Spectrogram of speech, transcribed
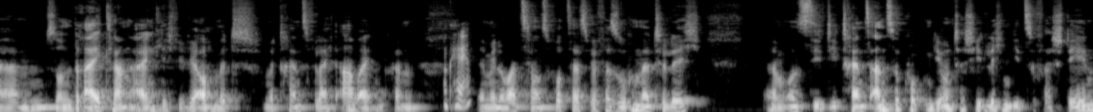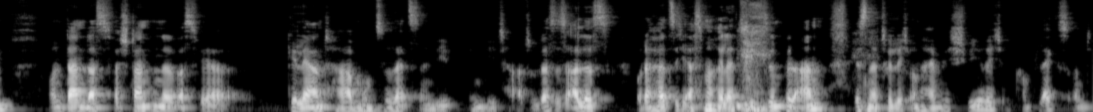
ähm, so ein Dreiklang eigentlich, wie wir auch mit, mit Trends vielleicht arbeiten können okay. im Innovationsprozess. Wir versuchen natürlich, ähm, uns die, die Trends anzugucken, die unterschiedlichen, die zu verstehen und dann das Verstandene, was wir gelernt haben, umzusetzen in die, in die Tat. Und das ist alles oder hört sich erstmal relativ simpel an, ist natürlich unheimlich schwierig und komplex und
